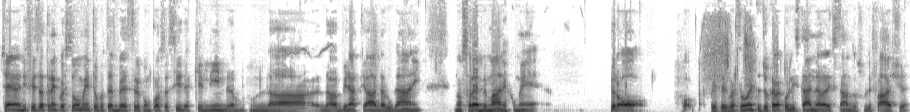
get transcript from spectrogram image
Cioè, la difesa 3 in questo momento potrebbe essere composta sì da Chiellin, da, da, da Benatti A, da Rugani, non sarebbe male come... però boh, penso che in questo momento giocherà con l'Isteiner Alessandro sulle fasce,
